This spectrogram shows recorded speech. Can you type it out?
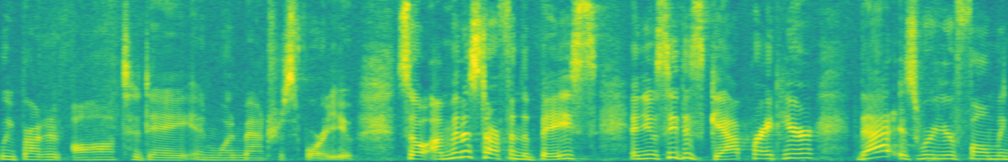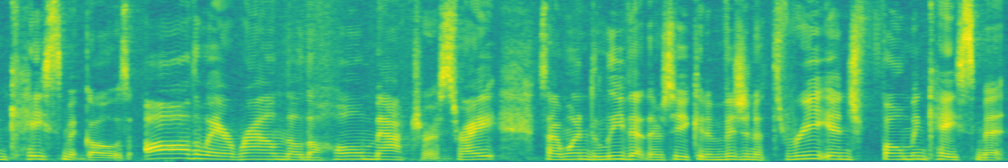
We brought it all today in one mattress for you. So I'm gonna start from the base, and you'll see this gap right here. That is where your foam encasement goes, all the way around though the whole mattress, right? So I wanted to leave that there so you can envision a three inch foam encasement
